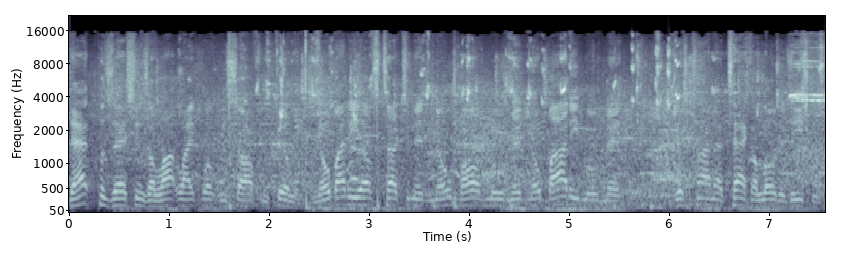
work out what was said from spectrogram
that possession is a lot like what we saw from Philly. Nobody else touching it, no ball movement, no body movement, just trying to attack a loaded defense.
